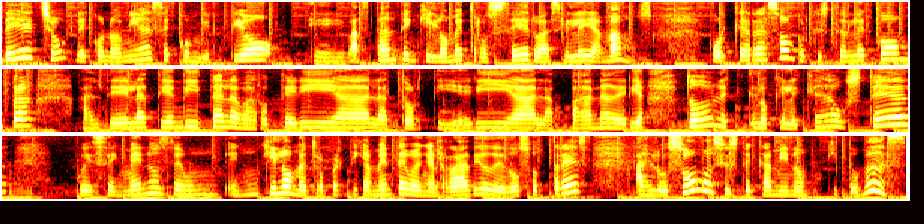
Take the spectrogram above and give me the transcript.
De hecho, la economía se convirtió eh, bastante en kilómetro cero, así le llamamos. ¿Por qué razón? Porque usted le compra al de la tiendita, la barrotería, la tortillería, la panadería, todo lo que le queda a usted pues en menos de un, kilómetro prácticamente o en el radio de dos o tres, a lo sumo si usted camina un poquito más.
